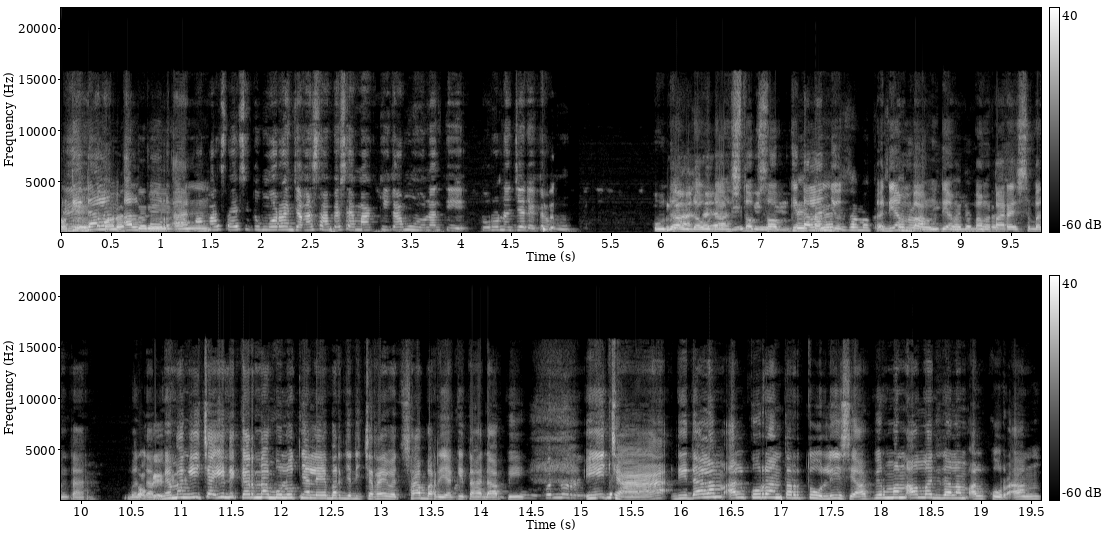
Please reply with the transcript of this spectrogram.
Di dalam Al-Qur'an Mama saya situ orang jangan sampai saya maki kamu nanti. Turun aja deh kamu. Udah, Enggak, udah, udah. gini. Stop, stop. Kita Eh, lanjut. Diam, Bang. Diam. Bang. Pares sebentar. Bentar. Oke. Memang Ica ini karena mulutnya lebar jadi cerewet. Sabar ya kita hadapi. Bener. Ica, di dalam Al-Quran tertulis ya, firman Allah di dalam Al-Quran,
